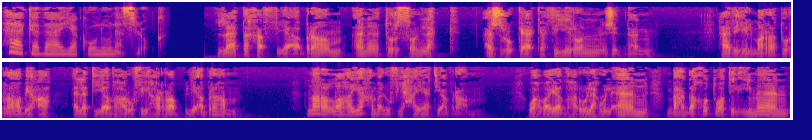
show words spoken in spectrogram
هكذا يكون نسلك لا تخف يا أبرام أنا ترس لك أجرك كثير جدا. هذه المرة الرابعة التي يظهر فيها الرب لأبرام. نرى الله يعمل في حياة أبرام وهو يظهر له الآن بعد خطوة الإيمان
